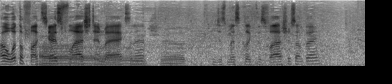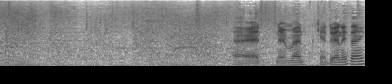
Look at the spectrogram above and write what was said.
Oh, what the fuck? This guy's flashed in by oh, accident. Oh, He just misclicked his flash or something. Alright, never mind. Can't do anything.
